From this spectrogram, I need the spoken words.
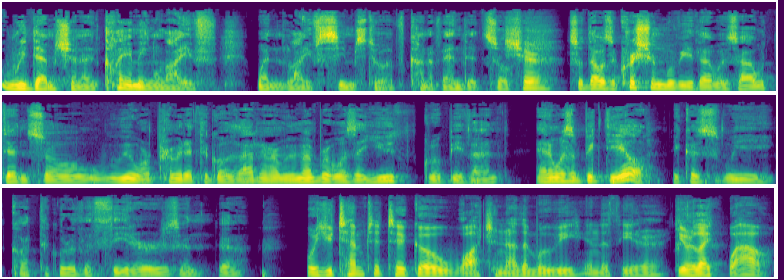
redemption and claiming life when life seems to have kind of ended. So, Sure. so that was a Christian movie that was out. And so we were permitted to go to that. And I remember it was a youth group event. And it was a big deal because we got to go to the theaters and uh, Were you tempted to go watch another movie in the theater? You were like, "Wow,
